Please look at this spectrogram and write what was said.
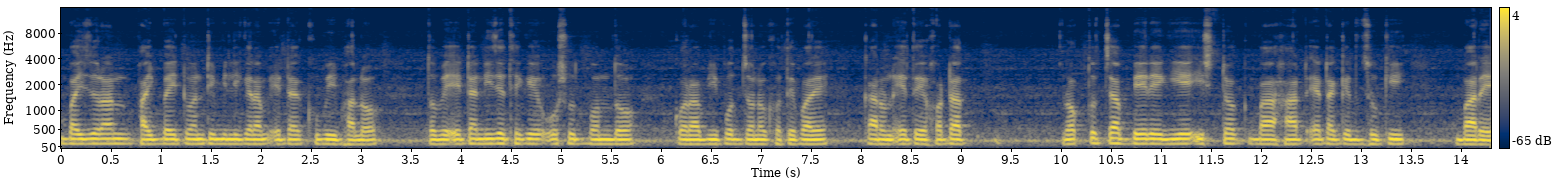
Bizoran five by twenty milligram, এটা খুবই ভালো, তবে এটা নিজে থেকে ওষুধ বন্ধ করা বিপজ্জনক হতে পারে, কারণ এতে হঠাৎ রক্তচাপ বেড়ে গিয়ে স্ট্রোক বা হার্ট অ্যাটাকের ঝুঁকি বাড়ে।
